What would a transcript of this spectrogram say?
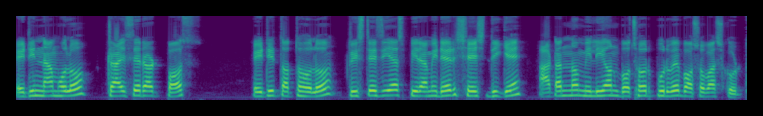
এটির নাম হলো ট্রাইসেরাটপস। এটির তথ্য হলো ক্রিস্টেসিয়াস পিরামিডের শেষ দিকে আটান্ন মিলিয়ন বছর পূর্বে বসবাস করত।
